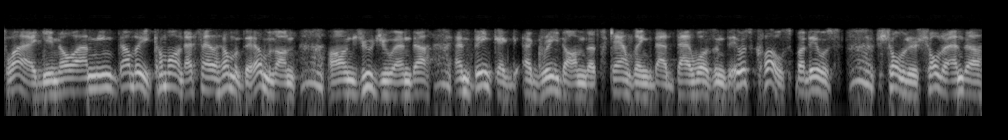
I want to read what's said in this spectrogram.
flag. You know, I mean, come on, that's helmet to helmet on on Juju and uh, and Bink ag- agreed on the Scantling that that wasn't. It was close, but it was shoulder to shoulder. And the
